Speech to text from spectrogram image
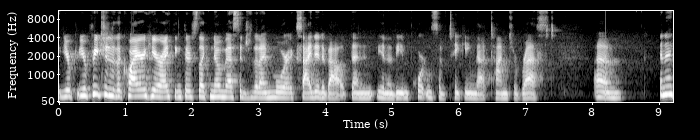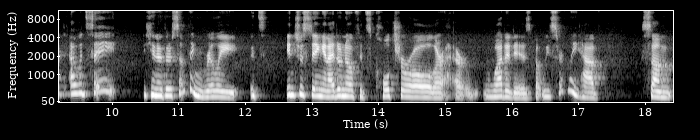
you're you're preaching to the choir here. I think there's like no message that I'm more excited about than you know the importance of taking that time to rest. Um, and I I would say you know there's something really it's interesting, and I don't know if it's cultural or, or what it is, but we certainly have some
